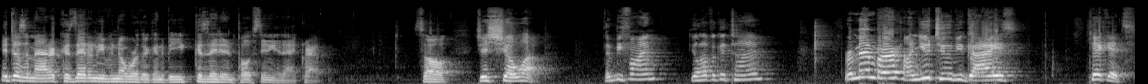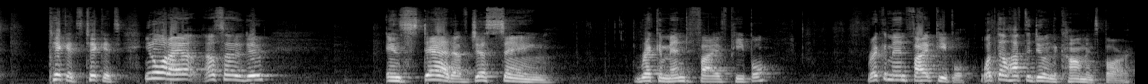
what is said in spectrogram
It doesn't matter because they don't even know where they're going to be because they didn't post any of that crap. So just show up. It'll be fine. You'll have a good time. Remember, on YouTube, you guys, tickets, tickets, tickets. You know what I outside to do? Instead of just saying recommend five people, recommend five people. What they'll have to do in the comments bar,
